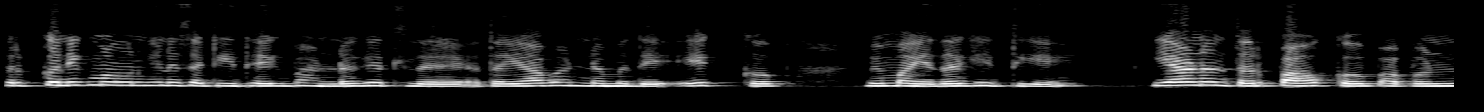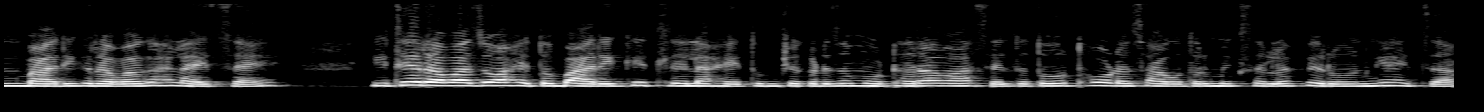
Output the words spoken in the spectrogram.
तर कणिक मळून घेण्यासाठी इथे एक भांडं घेतलं आहे आता या भांड्यामध्ये एक कप मी मैदा घेते यानंतर पाव कप आपण बारीक रवा घालायचा आहे इथे रवा जो आहे तो बारीक घेतलेला आहे. तुमच्याकडे जर मोठा रवा असेल तर तो थोडासा अगोदर मिक्सरला फिरवून घ्यायचा.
